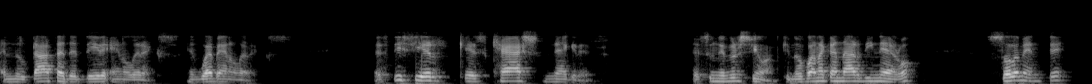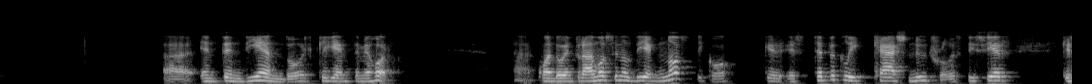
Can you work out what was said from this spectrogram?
en el data de data analytics, en web analytics. Es decir, que es cash negative. Es una inversión, que no van a ganar dinero solamente uh, entendiendo el cliente mejor. Uh, cuando entramos en el diagnóstico, que es typically cash neutral, es decir, que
